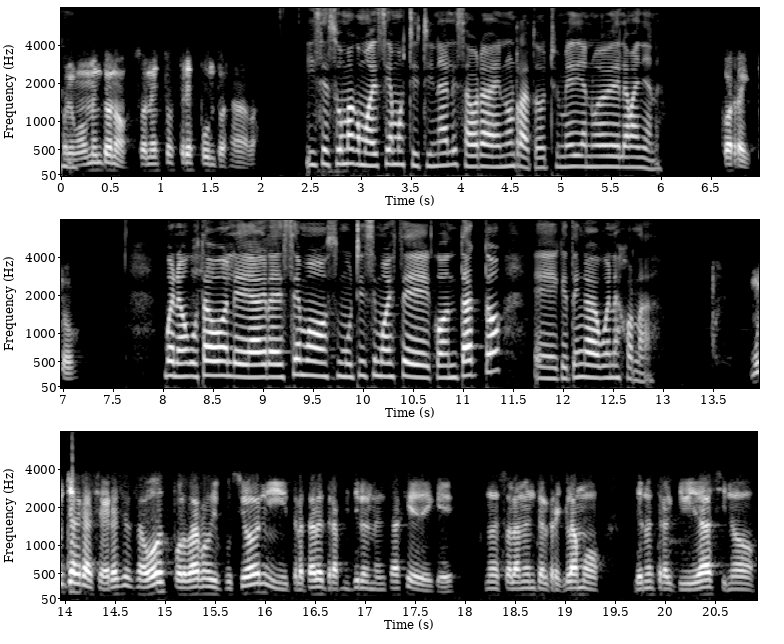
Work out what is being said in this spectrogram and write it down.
Por el momento no, son estos tres puntos nada más. Y se suma, como decíamos, Chichinales ahora en un rato, ocho y media, nueve de la mañana. Correcto. Bueno, Gustavo, le agradecemos muchísimo este contacto. Eh, que tenga buena jornada. Muchas gracias, gracias a vos por darnos difusión y tratar de transmitir el mensaje de que no es solamente el reclamo de nuestra actividad, sino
